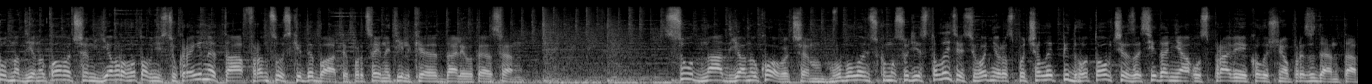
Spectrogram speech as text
Суд над Януковичем, євроготовність України та французькі дебати. Про це і не тільки далі у ТСН. Суд над Януковичем в оболонському суді столиці сьогодні розпочали підготовче засідання у справі колишнього президента.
